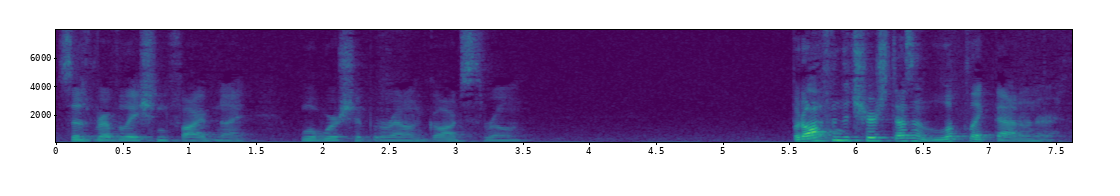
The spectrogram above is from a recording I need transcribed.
says Revelation 5 9, will worship around God's throne. But often the church doesn't look like that on earth.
